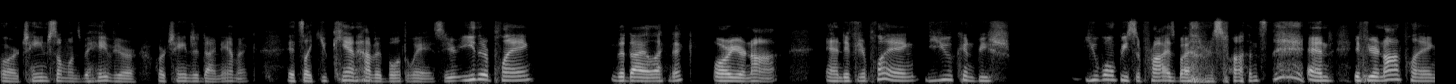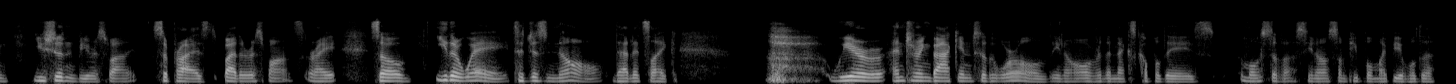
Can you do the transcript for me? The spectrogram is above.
or change someone's behavior or change a dynamic. It's like you can't have it both ways. You're either playing the dialectic or you're not. And if you're playing you can be sh- you won't be surprised by the response. And if you're not playing, you shouldn't be resp- surprised by the response, right? So either way, to just know that it's like we're entering back into the world, you know, over the next couple days. Most of us, you know, some people might be able to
